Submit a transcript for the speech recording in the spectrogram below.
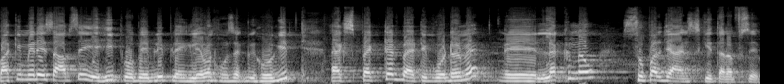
बाकी मेरे हिसाब से यही प्रोबेबली प्लेइंग इलेवन हो सक होगी। एक्सपेक्टेड बैटिंग ऑर्डर में लखनऊ सुपर जायंट्स की तरफ़ से।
